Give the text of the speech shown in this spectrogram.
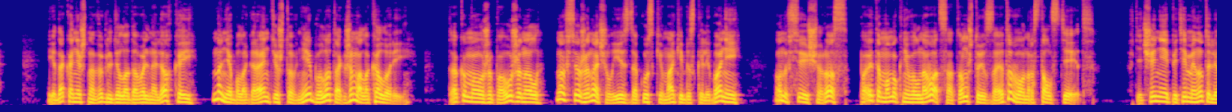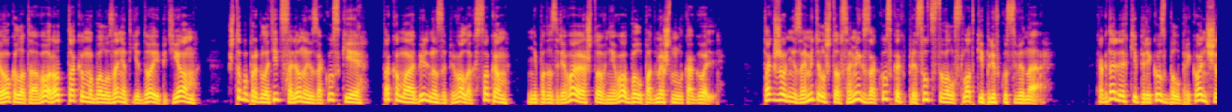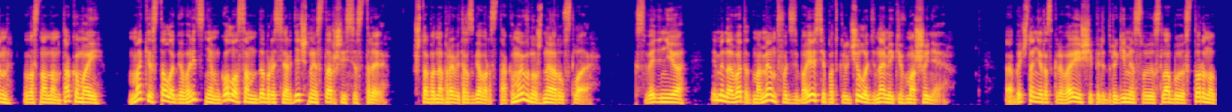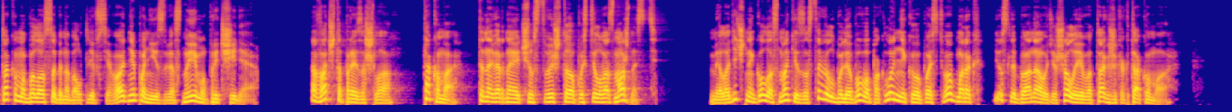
Еда, конечно, выглядела довольно легкой, но не было гарантии, что в ней было так же мало калорий. Такому уже поужинал, но все же начал есть закуски маки без колебаний. Он все еще рос, поэтому мог не волноваться о том, что из-за этого он растолстеет. В течение пяти минут или около того рот Такому был занят едой и питьем. Чтобы проглотить соленые закуски, Такому обильно запивал их соком, не подозревая, что в него был подмешан алкоголь. Также он не заметил, что в самих закусках присутствовал сладкий привкус вина. Когда легкий перекус был прикончен, в основном Такумой, Маки стала говорить с ним голосом добросердечной старшей сестры, чтобы направить разговор с Такумой в нужное русло. К сведению, именно в этот момент Фудзибаеси подключила динамики в машине. Обычно не раскрывающий перед другими свою слабую сторону, Такума был особенно болтлив сегодня по неизвестной ему причине. «Вот что произошло. Такума, ты, наверное, чувствуешь, что упустил возможность?» Мелодичный голос Маки заставил бы любого поклонника упасть в обморок, если бы она утешала его так же, как Такому.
